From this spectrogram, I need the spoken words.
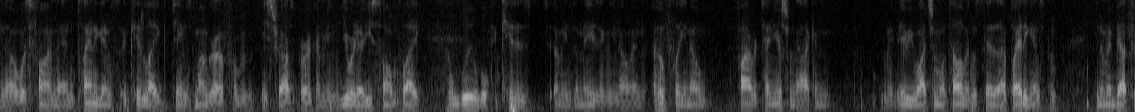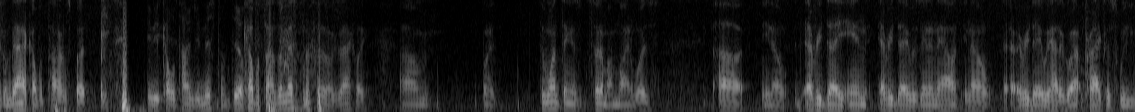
you know was fun, and playing against a kid like James Mungro from East Stroudsburg. I mean, you were there, you saw him play. Unbelievable. The kid is, I mean, it's amazing, you know, and hopefully, you know, five or ten years from now, I can maybe watch him on television and say that I played against him. You know, maybe I took him down a couple times, but Maybe a couple times you missed him, too. a couple times I missed him too, exactly. Um, but the one thing that stood in my mind was, uh, you know, every day in, every day was in and out. You know, every day we had to go out and practice. We,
